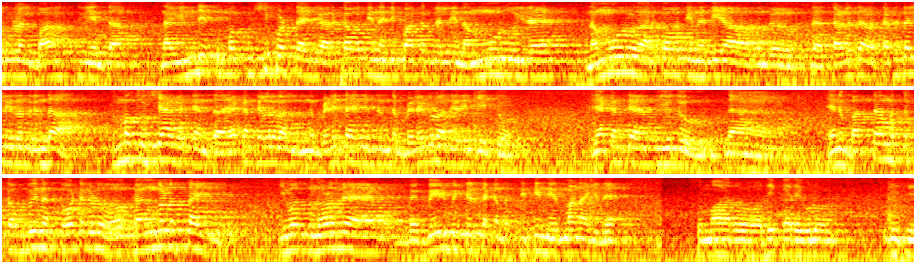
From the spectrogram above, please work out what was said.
ಊರುಗಳಲ್ಲಿ ಭಾವಿಸ್ತೀವಿ ಅಂತ. ನಾವು ಹಿಂದೆ ತುಂಬ ಖುಷಿ ಪಡ್ತಾ ಇದ್ವಿ, ಅರ್ಕಾವತಿ ನದಿ ಪಾತ್ರದಲ್ಲಿ ನಮ್ಮೂರು ಇದೆ. ನಮ್ಮೂರು ಅರ್ಕಾವತಿ ನದಿಯ ಒಂದು ತಳದ, ತಟದಲ್ಲಿ ಇರೋದ್ರಿಂದ ತುಂಬ ಖುಷಿ ಆಗುತ್ತೆ ಅಂತ. ಯಾಕಂತ ಹೇಳಿದ್ರೆ ಅಲ್ಲಿ ಬೆಳೀತಾ ಇದ್ದಿದ್ದಂಥ ಬೆಳೆಗಳು ಅದೇ ರೀತಿ ಇತ್ತು. ಯಾಕಂತ ಇದು ಏನು ಭತ್ತ ಮತ್ತು ಕಬ್ಬಿನ ತೋಟಗಳು ಕಂಗೊಳಿಸ್ತಾ ಇದ್ವಿ. ಇವತ್ತು ನೋಡಿದ್ರೆ ಬೀಳ್ಬಿಟ್ಟಿರ್ತಕ್ಕಂಥ ಸ್ಥಿತಿ ನಿರ್ಮಾಣ ಆಗಿದೆ. ಸುಮಾರು ಅಧಿಕಾರಿಗಳು ಡಿ ಸಿ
